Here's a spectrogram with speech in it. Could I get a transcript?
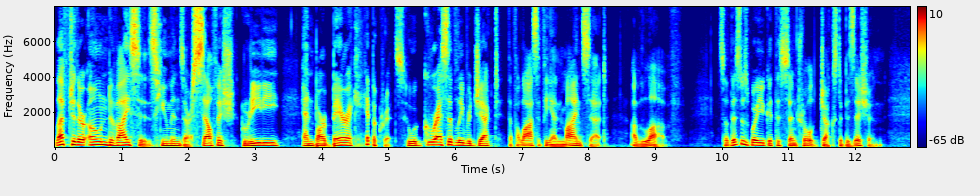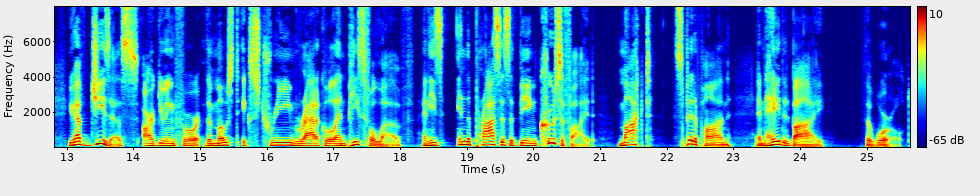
Left to their own devices, humans are selfish, greedy, and barbaric hypocrites who aggressively reject the philosophy and mindset of love. So, this is where you get the central juxtaposition. You have Jesus arguing for the most extreme, radical, and peaceful love, and he's in the process of being crucified mocked, spit upon, and hated by the world.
